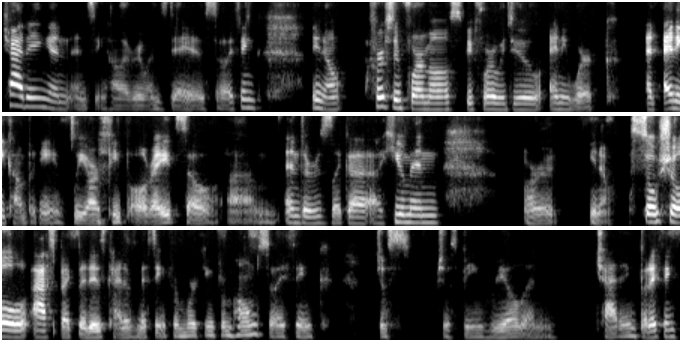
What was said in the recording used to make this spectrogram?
chatting and, and seeing how everyone's day is. So I think, you know, first and foremost, before we do any work at any company, we are people, right? So, um, and there's like a, a human or, you know, social aspect that is kind of missing from working from home. So I think just, just being real and chatting, but I think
